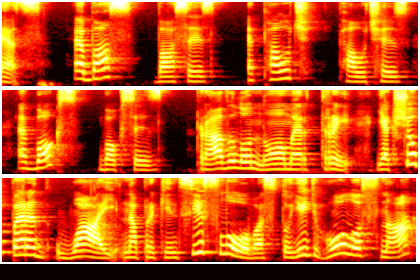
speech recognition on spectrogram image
es. A bus, buses, a pouch, pouches, a box, boxes. Правило номер 3. Якщо перед y наприкінці слова стоїть голосна,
